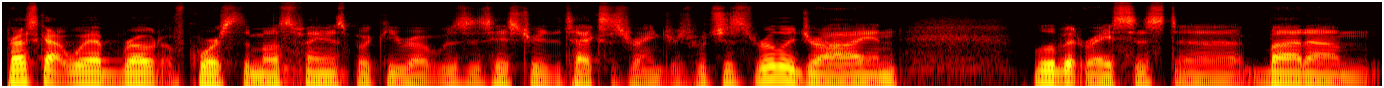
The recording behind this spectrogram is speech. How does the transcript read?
Prescott Webb wrote, of course, the most famous book he wrote was his History of the Texas Rangers, which is really dry and a little bit racist. Uh, but um,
